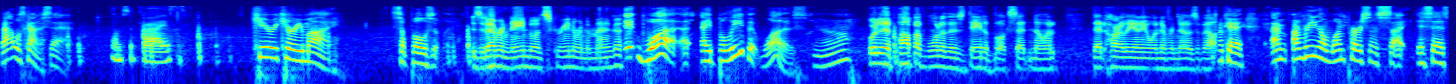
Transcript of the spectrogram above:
That was kind of sad. I'm surprised. Kiri Kiri Mai, supposedly. Is it ever named on screen or in the manga? It was. I believe it was. You know. Or did it pop up in one of those data books that no one, that hardly anyone ever knows about? Okay, I'm I'm reading on one person's site. It says,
